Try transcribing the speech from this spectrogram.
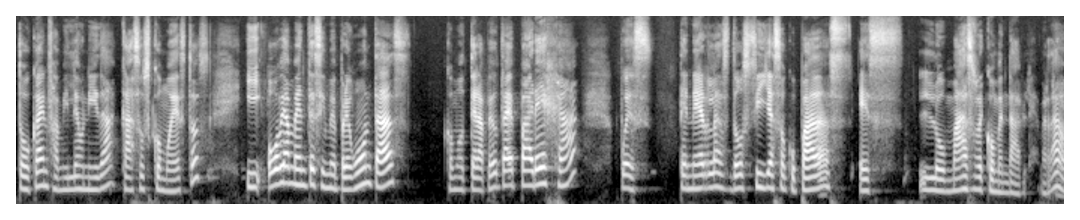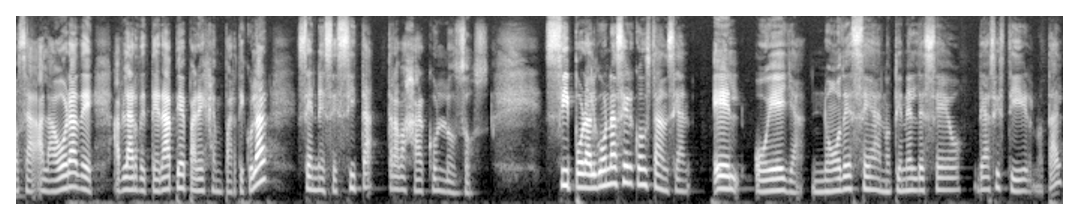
toca en familia unida casos como estos y obviamente si me preguntas como terapeuta de pareja, pues tener las dos sillas ocupadas es lo más recomendable, ¿verdad? O sea, a la hora de hablar de terapia de pareja en particular, se necesita trabajar con los dos. Si por alguna circunstancia él o ella no desea, no tiene el deseo de asistir, no tal,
